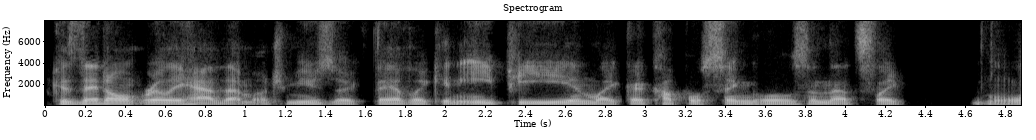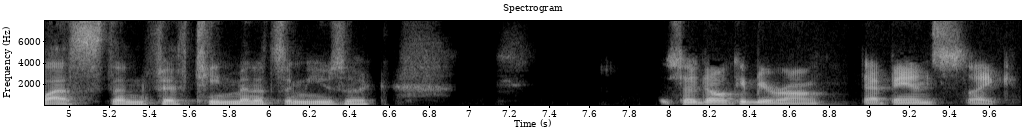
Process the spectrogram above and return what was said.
Because they don't really have that much music. They have like an EP and like a couple singles, and that's like less than 15 minutes of music. so don't get me wrong. That band's like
